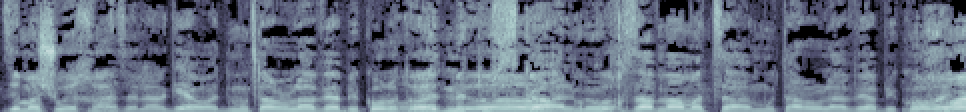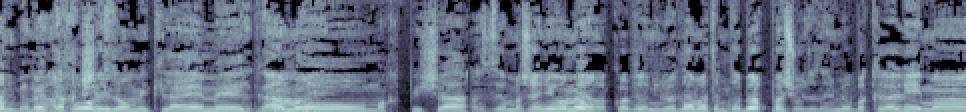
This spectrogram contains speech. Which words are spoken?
זה משהו אחד. מה זה להרגיע? אוהד מותר לו להביע ביקורת, אוהד- לא, מתוסכל, הכל- מאוכזב מהמצב, מותר לו להביע ביקורת. נכון, במאה בטח אחוז. כשהיא לא מתלהמת לגמרי. ולא מכפישה. אז זה מה שאני אומר, הכל בסדר, אני לא יודע מה אתה מדבר פשוט, אז אני אומר בכללי, מה,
